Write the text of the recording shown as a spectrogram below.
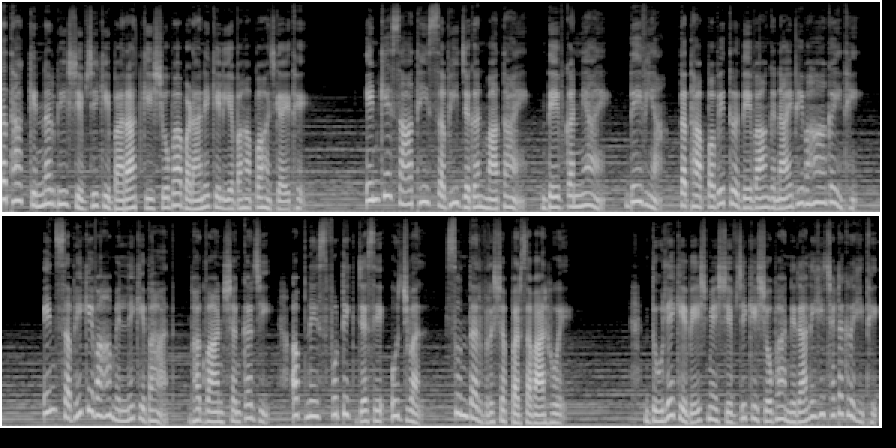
तथा किन्नर भी शिवजी की बारात की शोभा बढ़ाने के लिए वहाँ पहुँच गए थे। इनके साथ ही सभी जगन माताएँ, देवकन्याएँ, देवियाँ तथा पवित्र देवांगनाएँ भी वहाँ आ गई थीं। इन सभी के वहाँ मिलने के बाद भगवान शंकर जी अपने स्फुटिक जैसे उज्जवल, सुंदर वृषभ पर सवार हुए। दूल्हे के वेश में शिवजी की शोभा निराली ही छटक रही थी।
